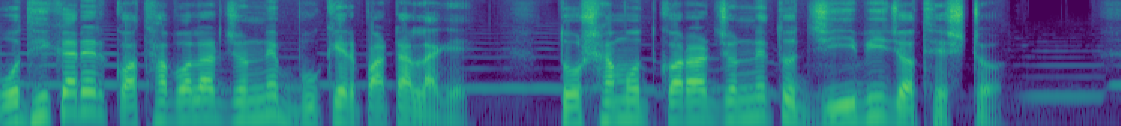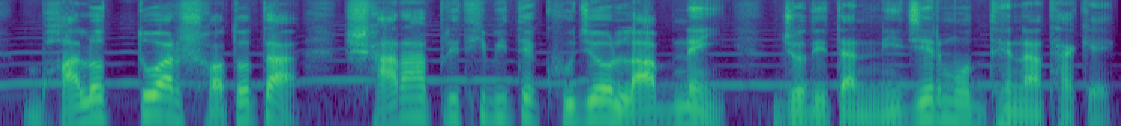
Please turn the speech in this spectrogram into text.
অধিকারের কথা বলার জন্যে বুকের পাটা লাগে, তোষামোদ করার জন্যে তো জীবই যথেষ্ট। ভালত্ব আর সততা সারা পৃথিবীতে খুঁজেও লাভ নেই, যদি তার নিজের মধ্যে না থাকে।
